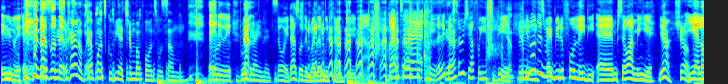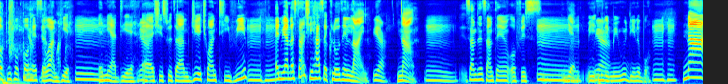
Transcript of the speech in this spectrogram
you Anyway, know. that's It's- what the- kind of airport could be a chamber port with some bro- anyway, brodia that- in it. Worry, that's what the brotherhood can do now. But uh, let Yeah? me story to have for you today. You know this very beautiful lady, um, Sewami here. Yeah, sure. Yeah, a lot of people call her Sewam here. Any idea? Yeah. Uh, she's with um, GH1 TV, and we understand she has a clothing line Yeah. Now. Mm. Something something office. Yeah, me, yeah. me, me, who didn't. Now,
